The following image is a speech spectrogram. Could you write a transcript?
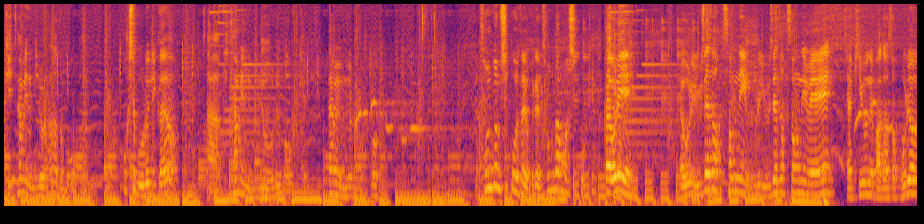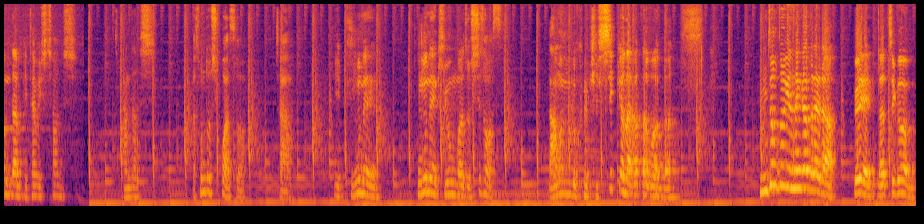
비타민 음료를 하나 더 먹어봐. 혹시 모르니까요. 자 비타민 음료를 먹을게요. 비타민 음료를 먹고. 손 좀 씻고 오세요. 그래 손도 한번 씻고 올게요. 자 우리 자 우리 유재석 성님 우리 유재석 성님의 자 기운을 받아서 고려온단 비타민 C 천원씨. 간다 씨. 자, 손도 씻고 왔어. 자 이 불운의 불운의 기운마저 씻어왔어 남은 도 그렇게 씻겨 나갔다고 한다. 긍정적인 생각을 해라. 그래, 나 지금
